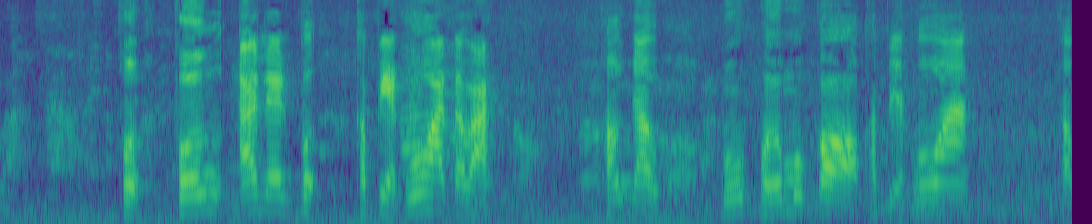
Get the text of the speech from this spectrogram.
หวานฉ่เพิ่งเพิ่งอันนี้เพิ่งข้าเปียกงัวแต่ว่าเขาเจ้าหมูเพิ่มหมูกรอบเขาเปียกงัวเขา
